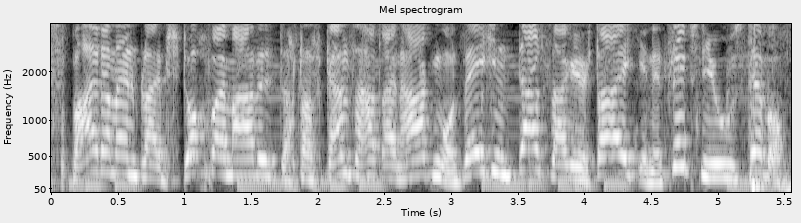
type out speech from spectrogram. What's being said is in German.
Spider-Man bleibt doch bei Marvel, doch das Ganze hat einen Haken und welchen, das sage ich euch gleich in den Flips News der Woche.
